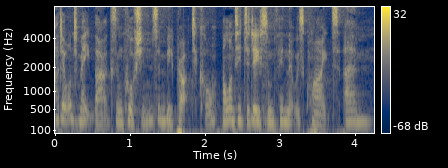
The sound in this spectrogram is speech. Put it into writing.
I don't want to make bags and cushions and be practical. I wanted to do something that was quite um,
